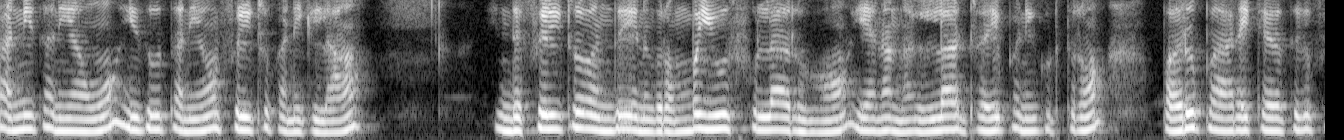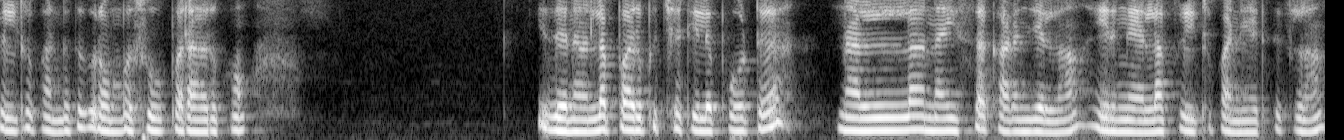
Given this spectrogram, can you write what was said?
தண்ணி தனியாகவும் இதுவும் தனியாகவும் ஃபில்ட்ரு பண்ணிக்கலாம். இந்த ஃபில்ட்ரு வந்து எனக்கு ரொம்ப யூஸ்ஃபுல்லாக இருக்கும். ஏன்னா நல்லா ட்ரை பண்ணி கொடுத்துரும். பருப்பு அரைக்கிறதுக்கு ஃபில்ட்ரு பண்ணுறதுக்கு ரொம்ப சூப்பராக இருக்கும். இதை நல்லா பருப்பு சட்டியில் போட்டு நல்லா நைஸாக கடைஞ்சிடலாம். இருங்க எல்லாம் ஃபில்ட்ரு பண்ணி எடுத்துக்கலாம்.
